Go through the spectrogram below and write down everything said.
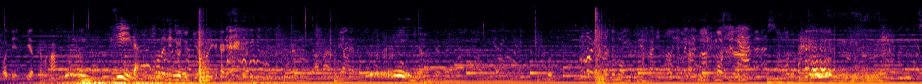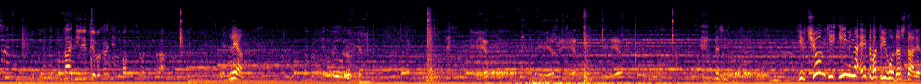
вот здесь, к деткам, ага. Филя. Смотри, тетю съест, смотри, какая красивая. Задние ряды выходите, вам ничего не страшно. Лен, Привет. Привет, привет, привет. скажи. Девчонки именно этого три года ждали.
